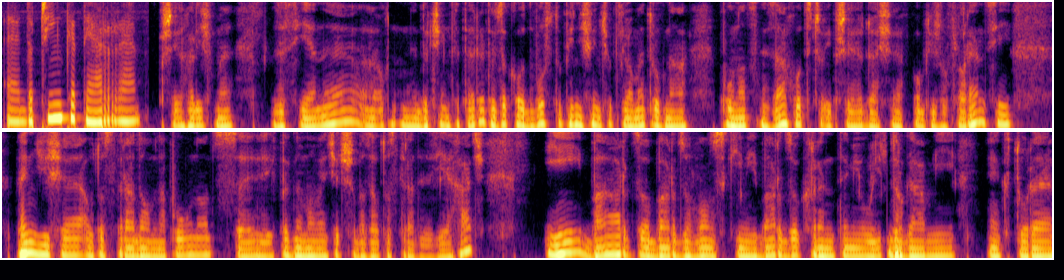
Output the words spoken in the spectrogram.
e, do Cinque Terre. Przyjechaliśmy ze Sieny e, do Cinque Terre, to jest około 250 km na północny zachód, czyli przyjeżdża się w pobliżu Florencji, pędzi się autostradą na północ e, i w pewnym momencie trzeba z autostrady zjechać i bardzo, bardzo wąskimi, bardzo krętymi ulicz- drogami, e, które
